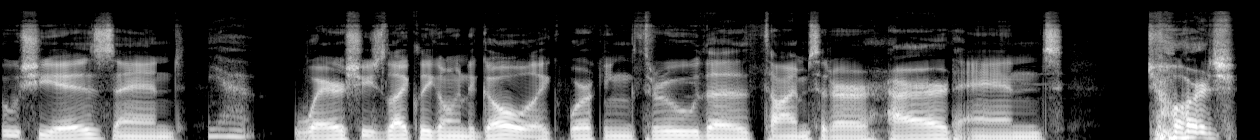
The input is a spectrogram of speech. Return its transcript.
who she is and Yeah. where she's likely going to go like working through the times that are hard and george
